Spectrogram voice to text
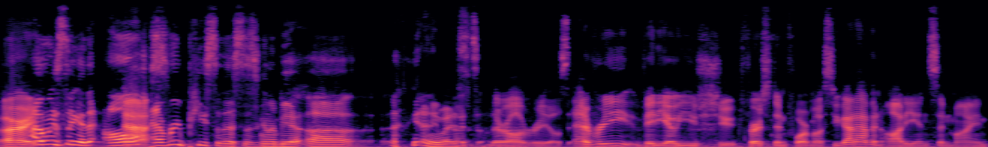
all right. I was thinking that all Ass. every piece of this is going to be a. Uh, anyways, That's, they're all reels. Every video you shoot, first and foremost, you got to have an audience in mind.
